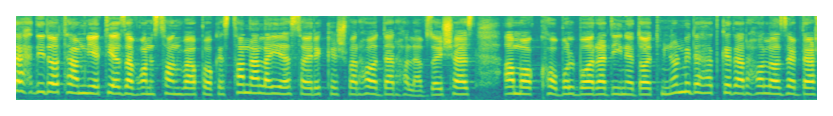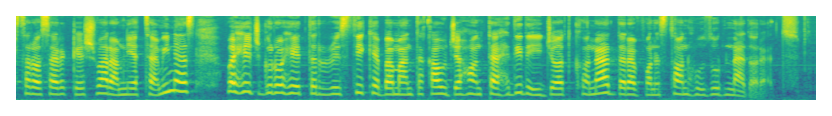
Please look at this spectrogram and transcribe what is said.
تهدیدات امنیتی از افغانستان و پاکستان علیه سایر کشورها در حال افزایش است. اما کابل با رد این ادعا اطمینان می‌دهد که در حال حاضر در سراسر کشور امنیت تامین است و هیچ گروه تروریستی که به منطقه و جهان تهدید ایجاد کند در افغانستان حضور ندارد.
